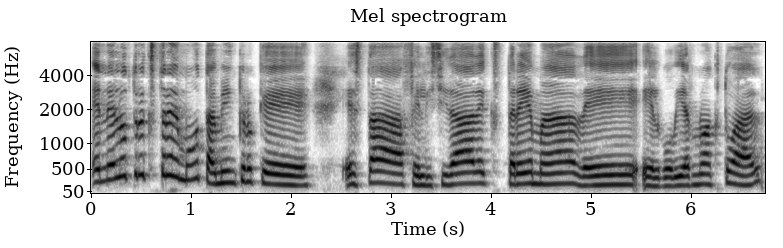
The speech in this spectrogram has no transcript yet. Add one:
En el otro extremo, también creo que esta felicidad extrema del el gobierno actual,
